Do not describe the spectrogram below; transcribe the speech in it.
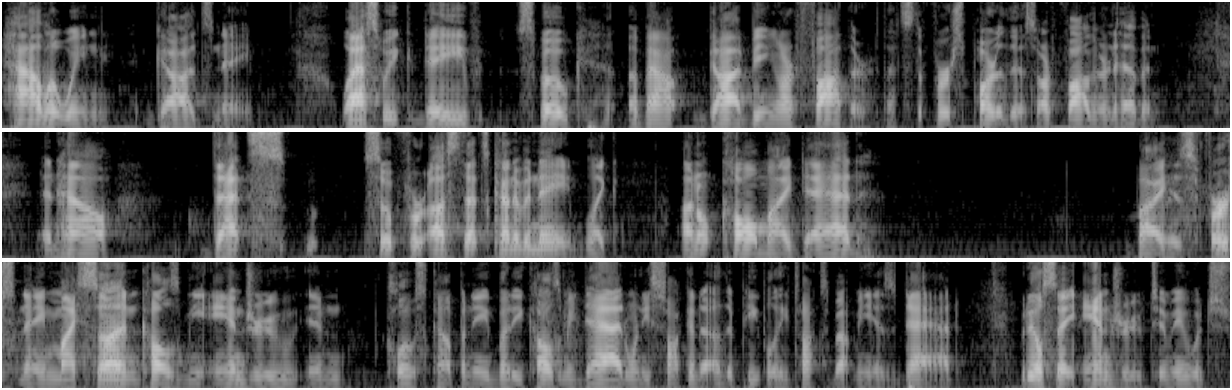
hallowing God's name? Last week, Dave spoke about God being our Father. That's the first part of this, our Father in heaven. And how that's, so for us, that's kind of a name. Like, I don't call my dad by his first name. My son calls me Andrew in close company, but he calls me dad when he's talking to other people. He talks about me as dad. But he'll say Andrew to me, which,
